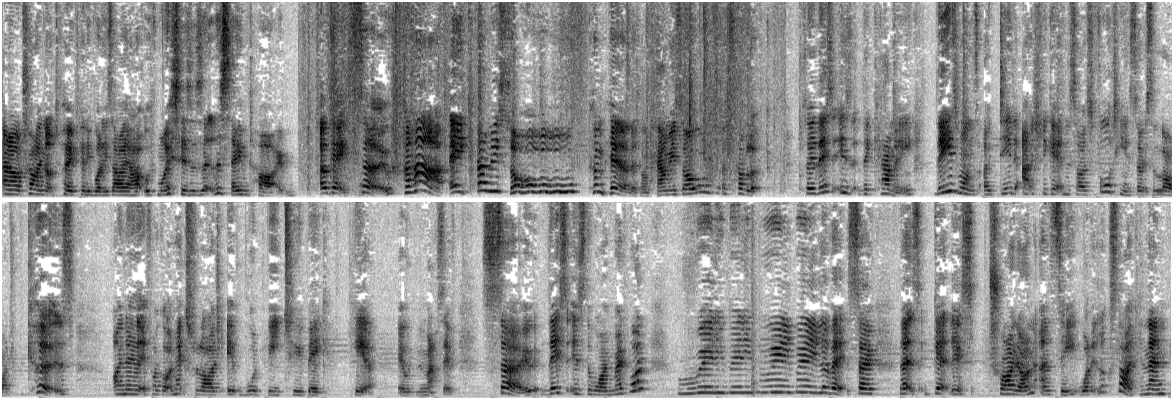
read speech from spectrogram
And I'll try not to poke anybody's eye out with my scissors at the same time. Okay, so, haha, a camisole. Come here, little camisole. Let's have a look. So this is the cami. These ones I did actually get in a size 14, so it's a large, because I know that if I got an extra large, it would be too big here. It would be massive. So this is the wine red one. Really, really, really, really love it. So let's get this tried on and see what it looks like. And then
